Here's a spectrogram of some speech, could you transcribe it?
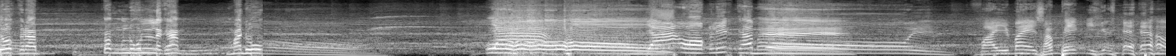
ยกครับ ต้องลุ้นแหละครับ มาดูโอ้โอ้โห ยาออกฤทธิ์ครับแม่ โอ้ยไฟไหม้สำเพ็งอีกแล้ว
